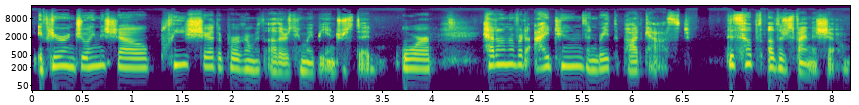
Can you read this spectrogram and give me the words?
If you're enjoying the show, please share the program with others who might be interested, or head on over to iTunes and rate the podcast. This helps others find the show.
